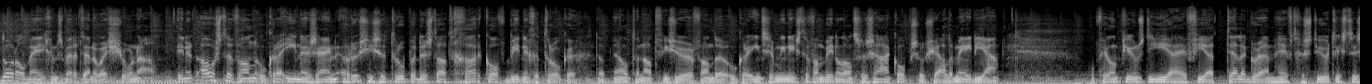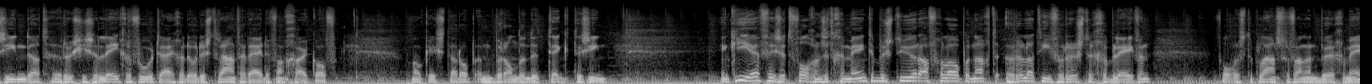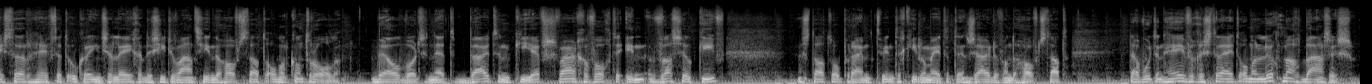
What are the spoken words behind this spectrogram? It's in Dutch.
Door Almegens met het NOS-journaal. In het oosten van Oekraïne zijn Russische troepen de stad Kharkov binnengetrokken. Dat meldt een adviseur van de Oekraïense minister van Binnenlandse Zaken op sociale media. Op filmpjes die hij via Telegram heeft gestuurd is te zien dat Russische legervoertuigen door de straten rijden van Kharkov. Ook is daarop een brandende tank te zien. In Kiev is het volgens het gemeentebestuur afgelopen nacht relatief rustig gebleven. Volgens de plaatsvervangend burgemeester heeft het Oekraïense leger de situatie in de hoofdstad onder controle. Wel wordt net buiten Kiev zwaar gevochten in Vassilkiv, een stad op ruim 20 kilometer ten zuiden van de hoofdstad. Daar woedt een hevige strijd om een luchtmachtbasis.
